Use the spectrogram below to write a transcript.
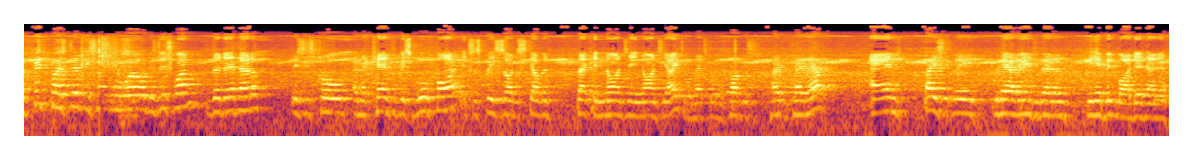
The fifth most deadly snake in the world is this one, the death adder. This is called an Acanthophis woolfi. It's a species I discovered back in 1998, or that's when the published paper came out. And basically, without antivenom, you get bitten by a death adder,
